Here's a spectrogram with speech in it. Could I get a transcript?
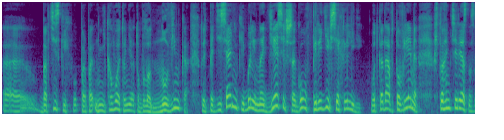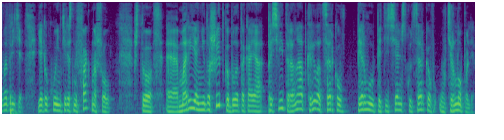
э, баптистских, никого это не, это была новинка. То есть пятидесятники были на 10 шагов впереди всех религий. Вот когда в то время, что интересно, смотрите, я какой интересный факт нашел, что э, Мария Недошитко была такая пресвитер, она открыла церковь первую пятидесятническую церковь у Тернополя.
